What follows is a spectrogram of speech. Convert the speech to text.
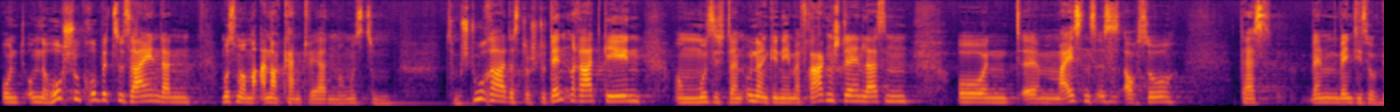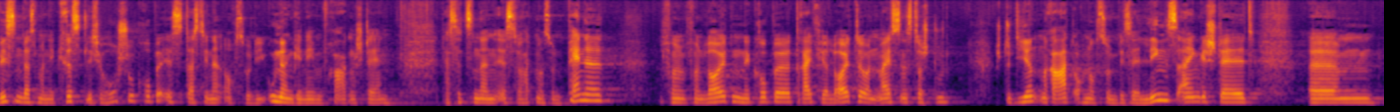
Und um eine Hochschulgruppe zu sein, dann muss man mal anerkannt werden. Man muss zum, zum Sturat, das der Studentenrat gehen und muss sich dann unangenehme Fragen stellen lassen. Und äh, meistens ist es auch so, dass wenn, wenn die so wissen, dass man eine christliche Hochschulgruppe ist, dass die dann auch so die unangenehmen Fragen stellen. Da sitzen dann, ist, so hat man so ein Panel von, von Leuten, eine Gruppe, drei, vier Leute und meistens ist der Stud Studierendenrat auch noch so ein bisschen links eingestellt. Ähm,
